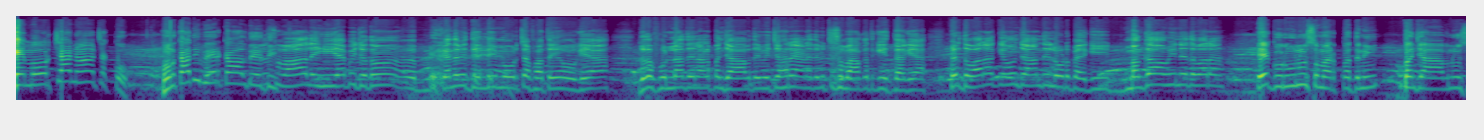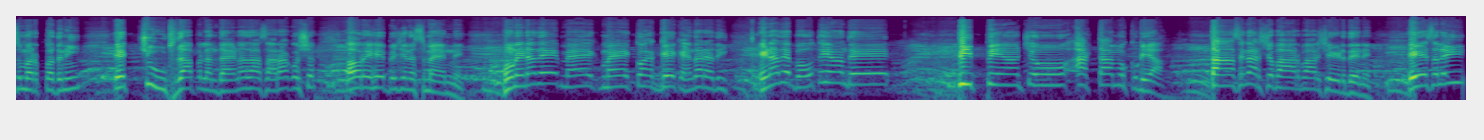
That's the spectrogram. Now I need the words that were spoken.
ਕਿ ਮੋਰਚਾ ਨਾ ਚੱਕੋ। ਹੁਣ ਕਾਦੀ ਫੇਰ ਕਾਲ ਦੇਤੀ? ਸਵਾਲ ਇਹੀ ਹੈ ਵੀ ਜਦੋਂ ਅਹ, ਕਹਿੰਦੇ ਵੀ ਦਿੱਲੀ ਮੋਰਚਾ ਫਤਿਹ ਹੋ ਗਿਆ ਜਦੋਂ ਫੁੱਲਾਂ ਦੇ ਨਾਲ ਪੰਜਾਬ ਦੇ ਵਿੱਚ ਹਰਿਆਣਾ ਦੇ ਵਿੱਚ ਸਵਾਗਤ ਕੀਤਾ ਗਿਆ ਫਿਰ ਦੁਬਾਰਾ ਕਿਉਂ ਜਾਣ ਦੀ ਲੋੜ ਪੈ ਗਈ? ਮੰਗਾ ਉਹੀ ਨੇ ਦੁਬਾਰਾ। ਇਹ ਗੁਰੂ ਨੂੰ ਸਮਰਪਿਤ ਨਹੀਂ ਪੰਜਾਬ ਨੂੰ ਸਮਰਪਿਤ ਨਹੀਂ ਇਹ ਝੂਠ ਦਾ ਪਲੰਦਾ ਇਹਨਾਂ ਦਾ ਸਾਰਾ ਕੁਝ ਔਰ ਇਹ ਬਿਜ਼ਨਸਮੈਨ ਨੇ। ਹੁਣ ਇਹਨਾਂ ਦੇ ਮੈਂ ਮੈਂ ਇੱਕ ਅੱਗੇ ਕਹਿੰਦਾ ਰਹਦੀ ਇਹਨਾਂ ਦੇ ਬਹੁਤਿਆਂ ਦੇ ਪੀਪਿਆਂ ਚੋਂ ਆਟਾ ਮੁੱਕ ਗਿਆ, ਤਾਂ ਸੰਘਰਸ਼ ਵਾਰ ਵਾਰ ਛੇੜਦੇ ਨੇ। ਇਸ ਲਈ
